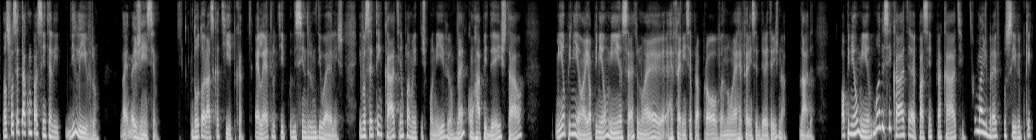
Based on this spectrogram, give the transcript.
Então, se você está com um paciente ali de livro, na emergência, dor torácica típica, eletrotípico de síndrome de Wellens, e você tem CAT amplamente disponível, né, com rapidez e tal, minha opinião, aí é opinião minha, certo? Não é referência para prova, não é referência de diretriz, nada. Opinião minha, manda esse CAT, é, paciente para CAT, o mais breve possível, porque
